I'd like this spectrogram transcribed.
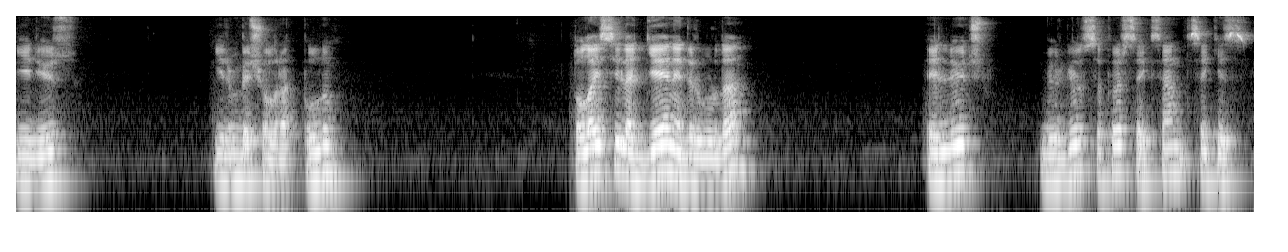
725 olarak buldum. Dolayısıyla G nedir burada? 53,088.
